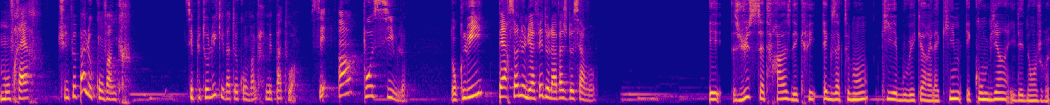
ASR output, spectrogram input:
Mon frère, tu ne peux pas le convaincre. C'est plutôt lui qui va te convaincre, mais pas toi. C'est impossible. Donc lui, personne ne lui a fait de lavage de cerveau. Et juste cette phrase décrit exactement qui est Boubacar El Hakim et combien il est dangereux.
